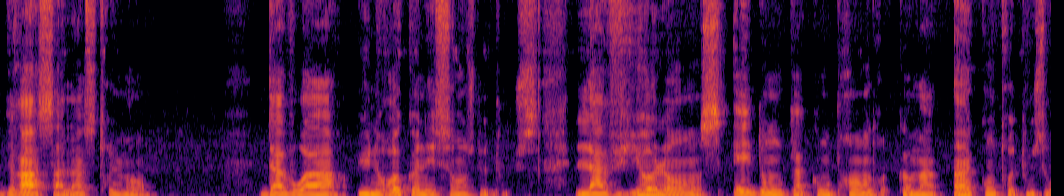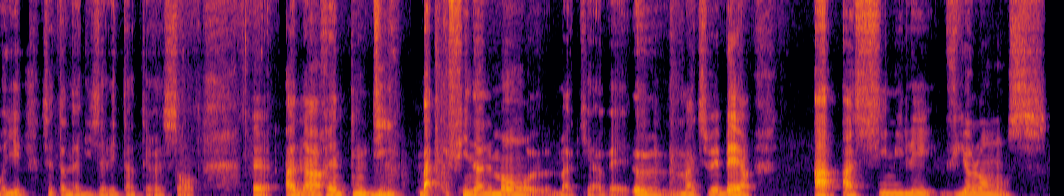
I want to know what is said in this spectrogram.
grâce à l'instrument, d'avoir une reconnaissance de tous. La violence est donc à comprendre comme un un contre tous. Vous voyez, cette analyse, elle est intéressante. Euh, Anna Arendt nous dit, bah, finalement, euh, euh, Max Weber a assimilé violence,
